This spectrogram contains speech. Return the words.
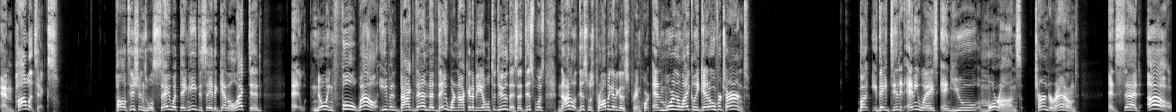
and politics. Politicians will say what they need to say to get elected, knowing full well, even back then, that they were not going to be able to do this. That this was not. This was probably going to go to the Supreme Court and more than likely get overturned. But they did it anyways, and you morons turned around and said, "Oh,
